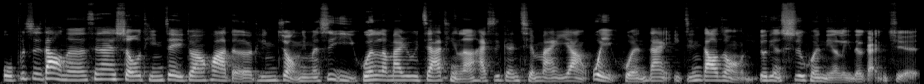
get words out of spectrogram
我不知道呢，现在收听这一段话的听众，你们是已婚了，迈入家庭了，还是跟前面一样未婚，但已经到这种有点适婚年龄的感觉？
